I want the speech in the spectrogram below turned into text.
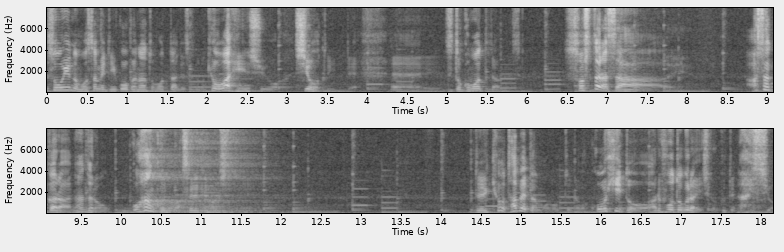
そういうのも収めていこうかなと思ったんですけども今日は編集をしようと言って、えー、ずっとこもってたわけですよ。そしたらさ朝からなんだろうご飯食うの忘れてましたねで今日食べたものっていうのがコーヒーとアルフォートぐらいしか食ってないですよ。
